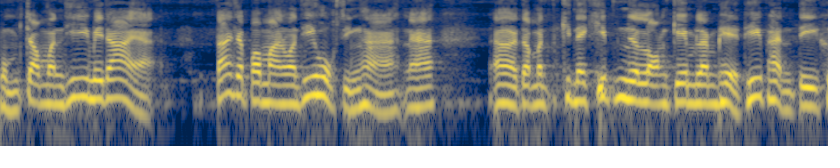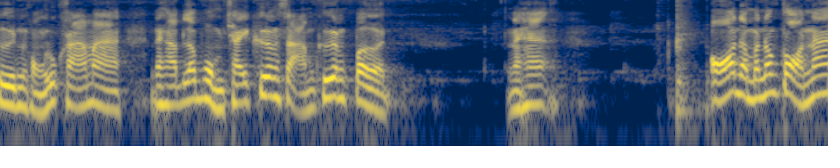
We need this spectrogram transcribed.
ผมจำวันที่ไม่ได้อะน่าจะประมาณวันที่ 6 สิงหานะเออแต่มันในคลิปจะลองเกมแรมเพจที่แผ่นตีคืนของลูกค้ามานะครับ แล้วผมใช้เครื่อง 3 เครื่องเปิดนะฮะอ๋อแต่มันต้องก่อนหน้า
